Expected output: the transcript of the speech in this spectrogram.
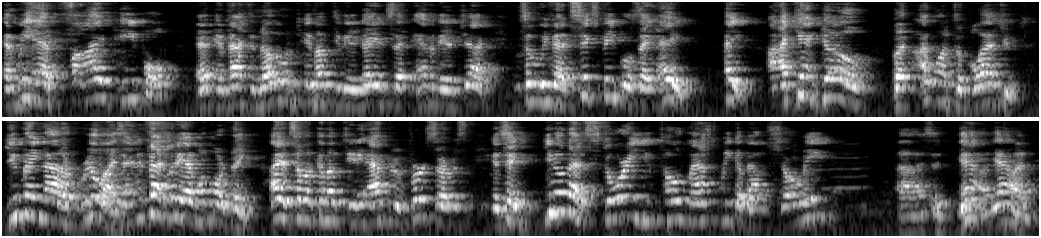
And we had five people. In fact, another one came up to me today and said, handed me a check. So we've had six people say, hey, hey, I can't go, but I want to bless you. You may not have realized that. In fact, let me add one more thing. I had someone come up to me after the first service and say, You know that story you told last week about Show Me? Uh, I said, Yeah, yeah. And,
